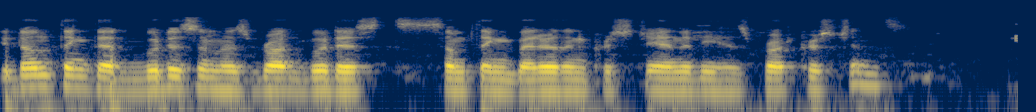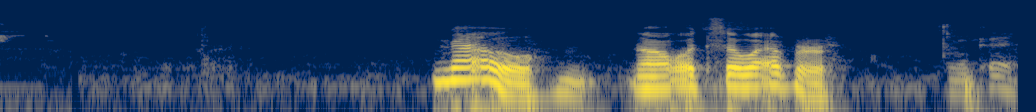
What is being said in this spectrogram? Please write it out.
You don't think that Buddhism has brought Buddhists something better than Christianity has brought Christians? No, not whatsoever. Okay.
